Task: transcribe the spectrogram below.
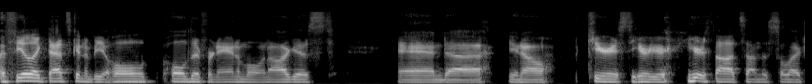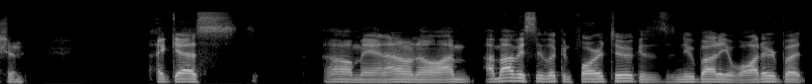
I feel like that's going to be a whole, whole different animal in August. And, uh, you know, curious to hear your your thoughts on the selection. I guess. Oh man, I don't know. I'm I'm obviously looking forward to it because it's a new body of water. But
